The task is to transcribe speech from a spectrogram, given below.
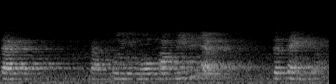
that's that's what you all taught me to do. So thank you.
